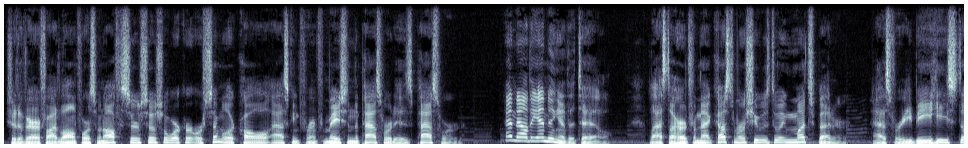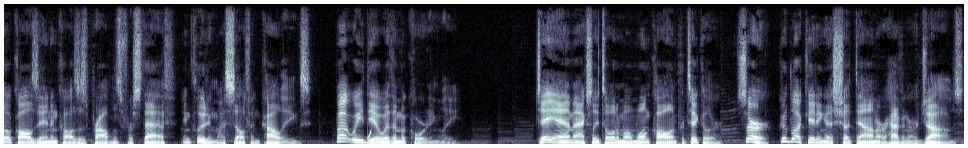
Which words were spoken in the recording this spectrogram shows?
Should a verified law enforcement officer, social worker, or similar call asking for information, the password is password. And now the ending of the tale. Last I heard from that customer, she was doing much better. As for EB, he still calls in and causes problems for staff, including myself and colleagues. But we deal with him accordingly. JM actually told him on one call in particular Sir, good luck getting us shut down or having our jobs.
